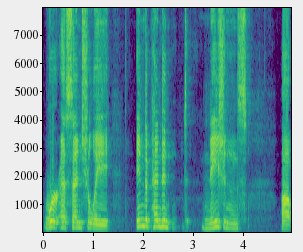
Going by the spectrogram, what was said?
were essentially independent nations, uh,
